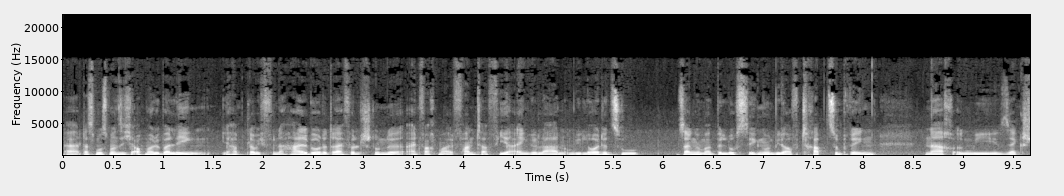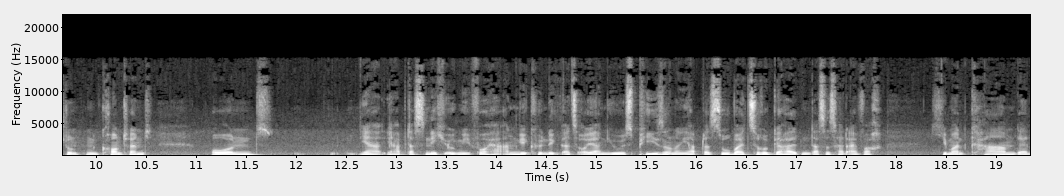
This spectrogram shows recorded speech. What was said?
Äh, das muss man sich auch mal überlegen. Ihr habt, glaube ich, für eine halbe oder dreiviertel Stunde einfach mal Fanta 4 eingeladen, um die Leute zu, sagen wir mal, belustigen und wieder auf Trab zu bringen, nach irgendwie sechs Stunden Content. Und ja, ihr habt das nicht irgendwie vorher angekündigt als euren USP, sondern ihr habt das so weit zurückgehalten, dass es halt einfach jemand kam, der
